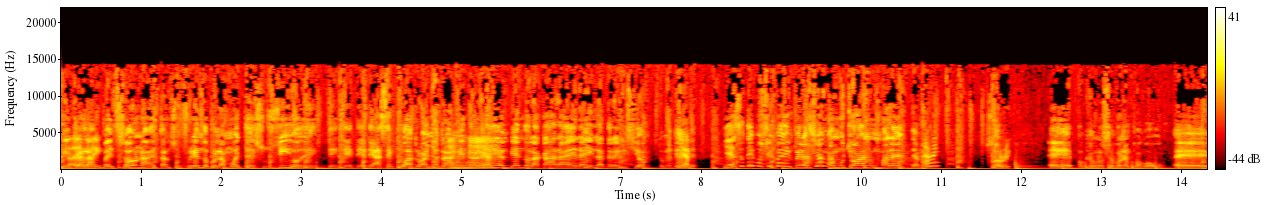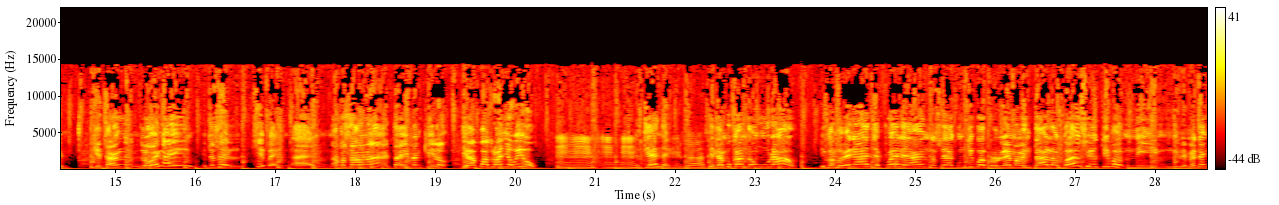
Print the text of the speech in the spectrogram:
Mientras las personas están sufriendo por la muerte de sus hijos de, de- de- hace cuatro años atrás, mientras siguen viendo la cara a él ahí en la televisión. ¿Tú me entiendes? Y ese tipo sirve de inspiración a muchos anormales. Ya me- Sorry. Eh, porque uno se pone un poco. eh, que están. Lo ven ahí. Entonces, sirve. eh, no ha pasado nada. Está ahí tranquilo. Lleva cuatro años vivo. Ujú, ¿Entiendes? Y están buscando a un jurado. Y cuando viene a él después le dan, no sé, algún tipo de problema mental, algo así, el tipo ni, ni le meten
